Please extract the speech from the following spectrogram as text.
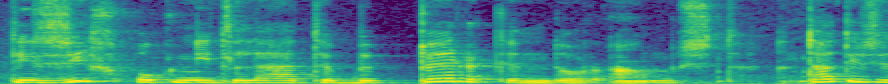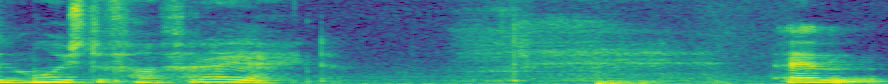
die zich ook niet laten beperken door angst. Dat is het mooiste van vrijheid. En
